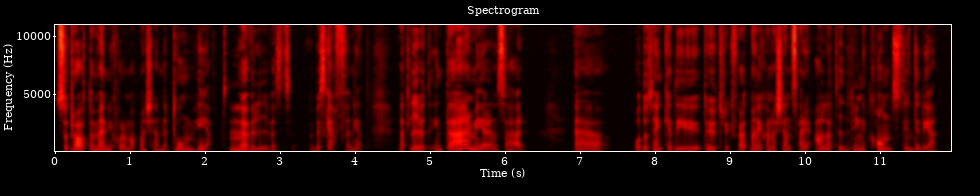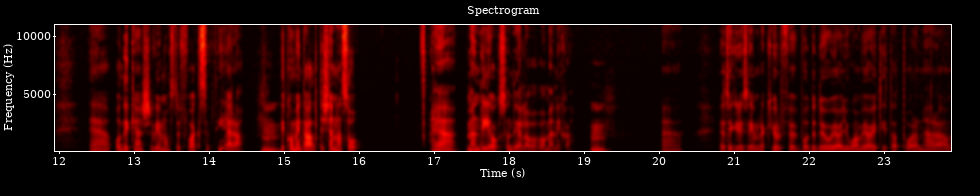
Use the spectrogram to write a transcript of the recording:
så pratar människor om att man känner tomhet Mm. över livets beskaffenhet. Att livet inte är mer än så här. Eh, och då tänker jag, det är ju ett uttryck för att människan har känt så här i alla tider, det är inget konstigt i det. Eh, och det kanske vi måste få acceptera. Mm. Det kommer inte alltid kännas så. Eh, men det är också en del av att vara människa. Mm. Eh, jag tycker det är så himla kul, för både du och jag Johan, vi har ju tittat på den här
